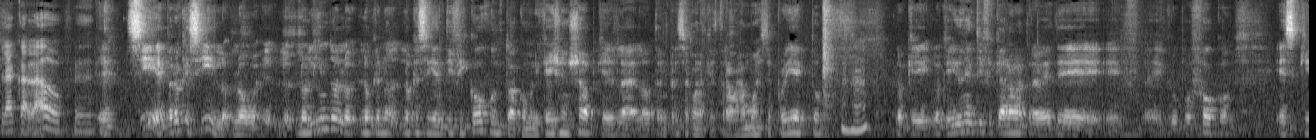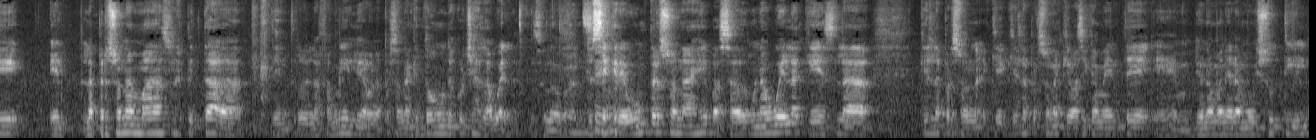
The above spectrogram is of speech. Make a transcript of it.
la ha calado. Pues. Eh, sí, espero que sí. Lo, lo, lo lindo, lo, lo, que no, lo que se identificó junto a Communication Shop, que es la, la otra empresa con la que trabajamos este proyecto, uh -huh. lo, que, lo que ellos identificaron a través de eh, eh, Grupo Foco es que el, la persona más respetada dentro de la familia o la persona que todo el mundo escucha es la abuela. Es la abuela. Entonces sí. se creó un personaje basado en una abuela que es la que es la persona que, que es la persona que básicamente eh, de una manera muy sutil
